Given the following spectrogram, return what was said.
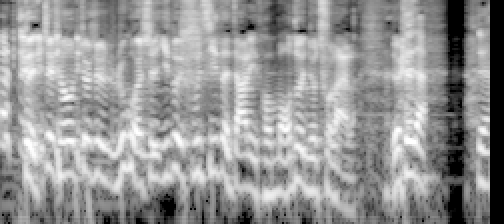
对，这时候就是如果是一对夫妻在家里头，矛盾就出来了。对的，对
